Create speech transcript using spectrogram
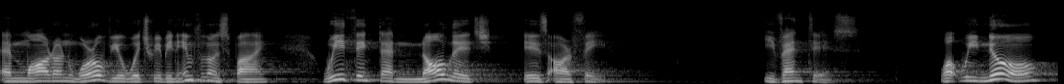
and modern worldview, which we've been influenced by, we think that knowledge is our faith. Event is. What we know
